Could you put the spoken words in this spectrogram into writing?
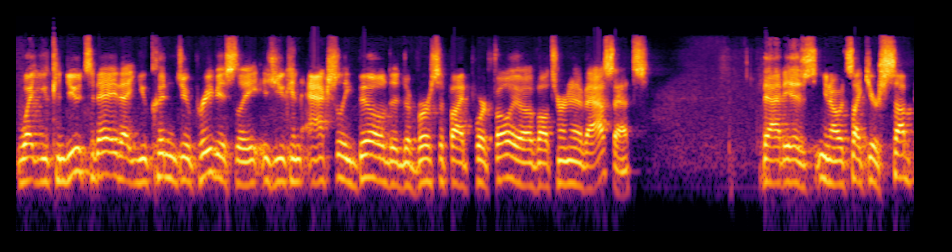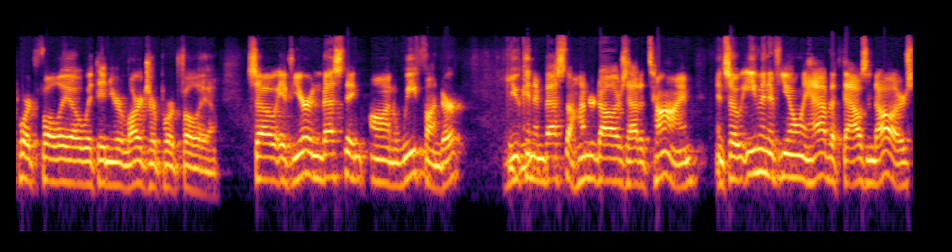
what you can do today that you couldn't do previously is you can actually build a diversified portfolio of alternative assets that is you know it's like your sub portfolio within your larger portfolio. So if you're investing on wefunder you mm-hmm. can invest $100 at a time. And so even if you only have $1000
